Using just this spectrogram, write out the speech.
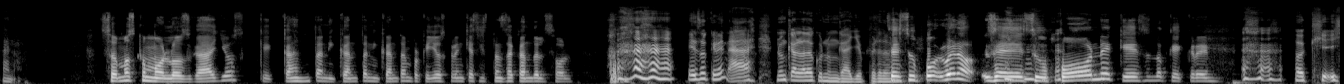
ganó. Somos como los gallos que cantan y cantan y cantan porque ellos creen que así están sacando el sol. ¿Eso creen? Ah, nunca he hablado con un gallo, perdón. Se supo, bueno, se supone que eso es lo que creen, ok.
